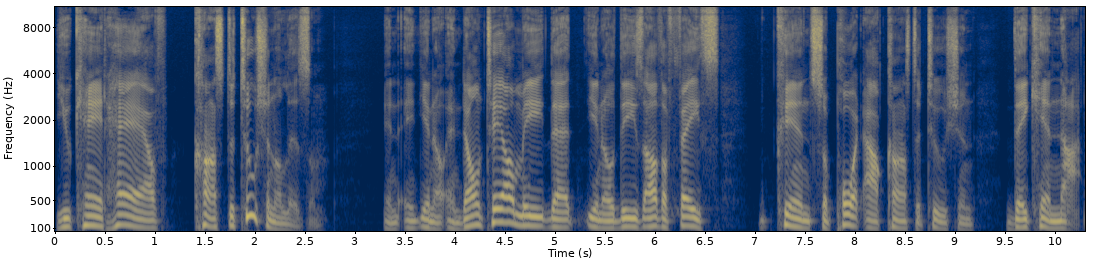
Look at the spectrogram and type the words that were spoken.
you can't have constitutionalism and, and you know and don't tell me that you know these other faiths can support our constitution. They cannot.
